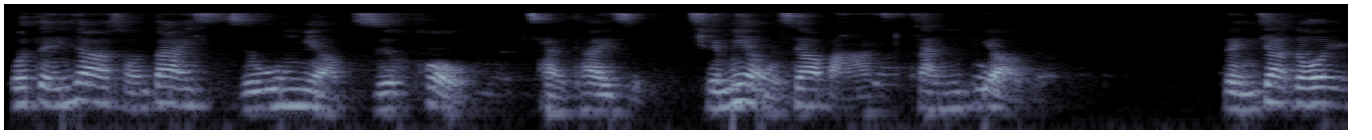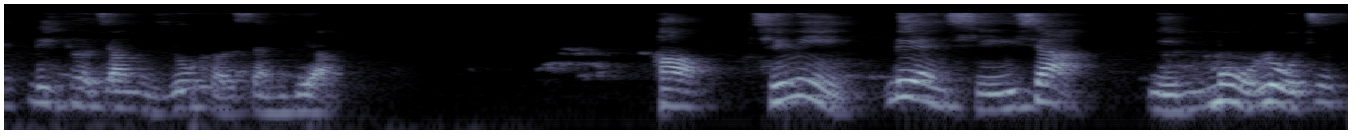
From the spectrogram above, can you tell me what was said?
我等一下从大概十五秒之后才开始，前面我是要把它删掉的，等一下都会立刻教你如何删掉。好，请你练习一下荧幕录制，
